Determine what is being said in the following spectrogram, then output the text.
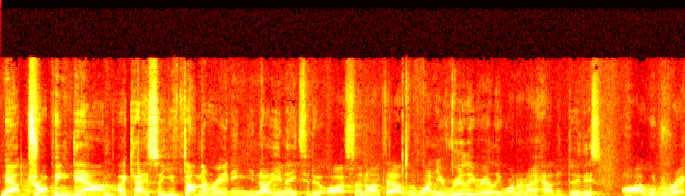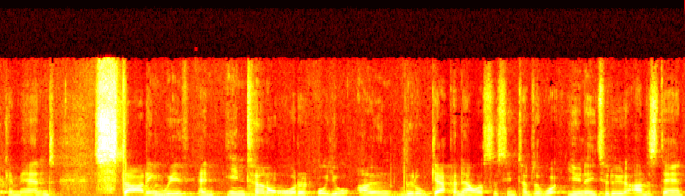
Now dropping down, okay, so you've done the reading, you know you need to do ISO 9001, you really, really want to know how to do this. I would recommend starting with an internal audit or your own little gap analysis in terms of what you need to do to understand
